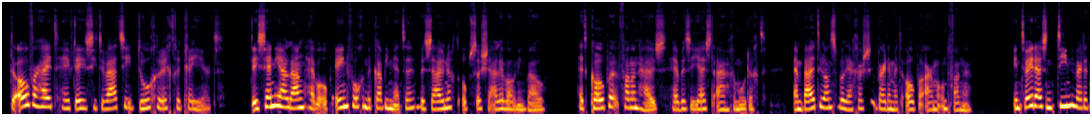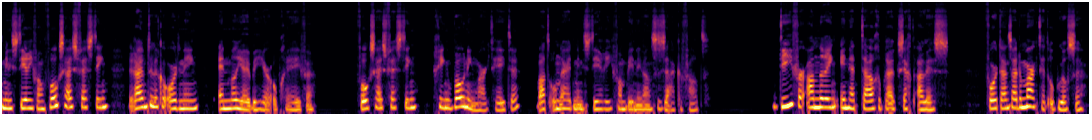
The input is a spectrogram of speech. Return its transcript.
De overheid heeft deze situatie doelgericht gecreëerd. Decennia lang hebben opeenvolgende kabinetten bezuinigd op sociale woningbouw. Het kopen van een huis hebben ze juist aangemoedigd en buitenlandse beleggers werden met open armen ontvangen. In 2010 werd het ministerie van Volkshuisvesting, Ruimtelijke Ordening en Milieubeheer opgeheven. Volkshuisvesting ging woningmarkt heten, wat onder het ministerie van Binnenlandse Zaken valt. Die verandering in het taalgebruik zegt alles. Voortaan zou de markt het oplossen.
